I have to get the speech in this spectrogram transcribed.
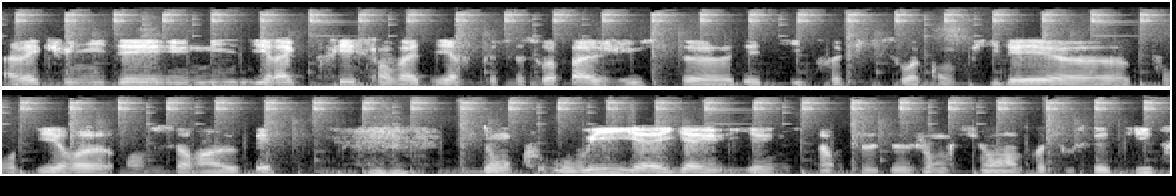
avec une idée, une ligne directrice, on va dire, que ce soit pas juste euh, des titres qui soient compilés euh, pour dire euh, on sort un EP. Donc oui, il y a, y, a, y a une sorte de jonction entre tous ces titres.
